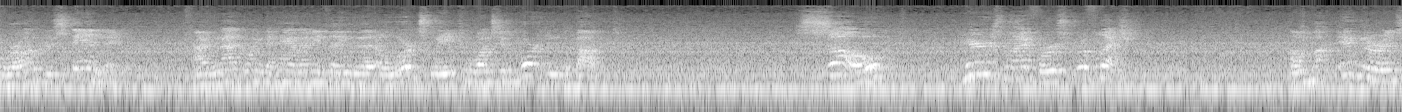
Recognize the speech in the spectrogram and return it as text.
for understanding, I'm not going to have anything that alerts me to what's important about it. So, here's my first reflection. Um, ignorance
